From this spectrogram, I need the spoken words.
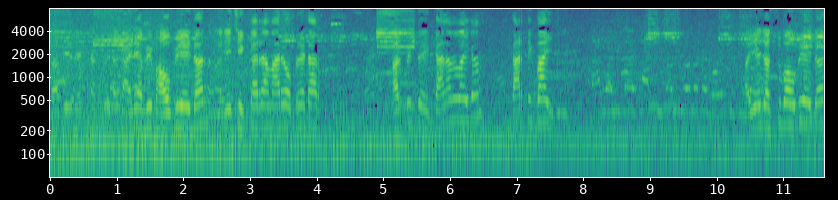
तो अभी देख सकते हो इधर गाड़ी अभी भाव भी है इधर. ये चेक कर रहे हैं हमारे ऑपरेटर अर्पित भाई क्या नाम है भाई का? कार्तिक भाई. ये जस्सू भाऊ भी है इधर.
